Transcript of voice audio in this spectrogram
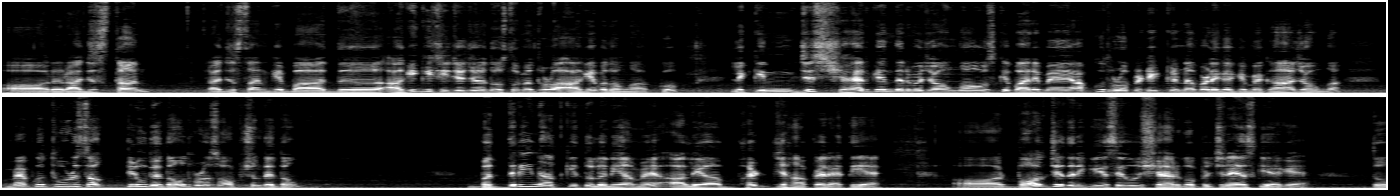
और राजस्थान राजस्थान के बाद आगे की चीज़ें जो है दोस्तों मैं थोड़ा आगे बताऊँगा आपको। लेकिन जिस शहर के अंदर मैं जाऊँगा, उसके बारे में आपको थोड़ा प्रिडिक्ट करना पड़ेगा कि मैं कहा जाऊँगा। मैं आपको थोड़ा सा क्लू देता हूँ थोड़ा सा ऑप्शन देता हूँ। बद्रीनाथ की दुल्हनिया में आलिया भट्ट जहाँ पे रहती है और बहुत अच्छे तरीके से उस शहर को पिक्चराइज किया गया है। तो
